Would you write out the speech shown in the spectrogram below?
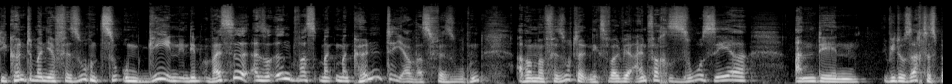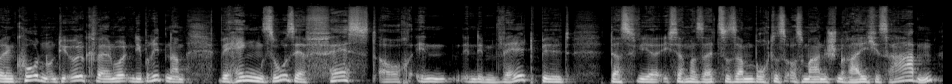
die könnte man ja versuchen zu umgehen, indem, weißt du, also irgendwas, man, man könnte ja was versuchen, aber man versucht halt nichts, weil wir einfach so sehr an den, wie du sagtest, bei den Kurden und die Ölquellen wollten die Briten haben. Wir hängen so sehr fest auch in, in dem Weltbild, das wir, ich sag mal, seit Zusammenbruch des Osmanischen Reiches haben,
